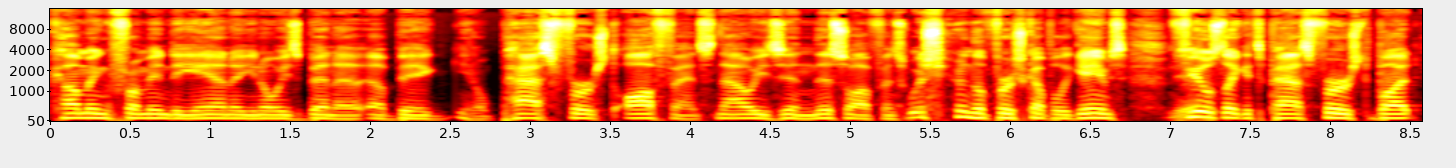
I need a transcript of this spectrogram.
coming from Indiana, you know, he's been a, a, big, you know, pass first offense. Now he's in this offense, which in the first couple of games yeah. feels like it's pass first, but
